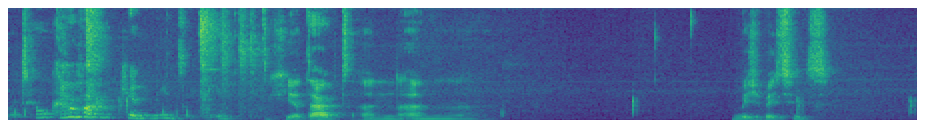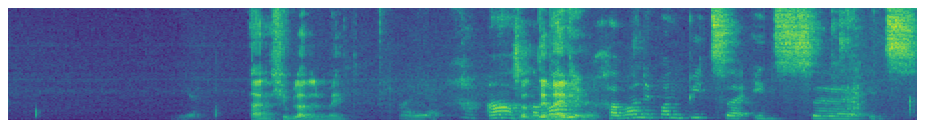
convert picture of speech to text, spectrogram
but how Kamar can win the? He attacked and and Bishop H6. Yeah. And he blundered mate. Ah, yeah. Ah, So the Havali, Havali Pan Pizza, it's, uh, it's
